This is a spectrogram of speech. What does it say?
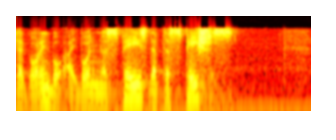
دەگۆڕین بۆ ئای، بۆ نمونە، سپەیس، دەبتە، سپەیشس.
